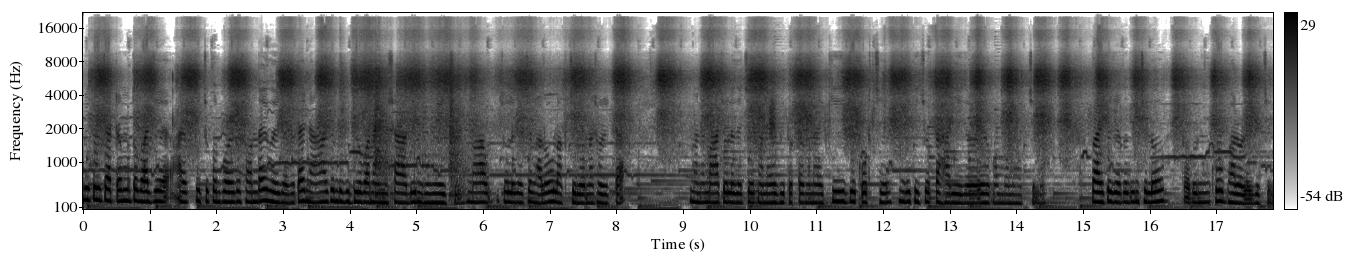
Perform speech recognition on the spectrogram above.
বিকেল চারটার মতো বাজে, আর কিছুক্ষণ পরে তো সন্ধ্যাই হয়ে যাবে, তাই না? আর কিন্তু ভিডিও বানাইনি, সারাদিন ঘুমিয়েছি। মা চলে গেছে, ভালোও লাগছিল না শরীরটা। মানে মা চলে গেছে মানে ভিতরটা মনে হয় কী যে করছে, যে কিছু একটা হারিয়ে গেল, এরকম মনে হচ্ছিল। বাড়িতে যতদিন ছিল, ততদিন খুব ভালো লেগেছিল।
